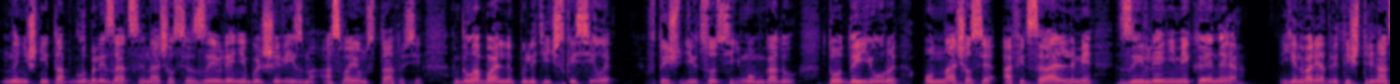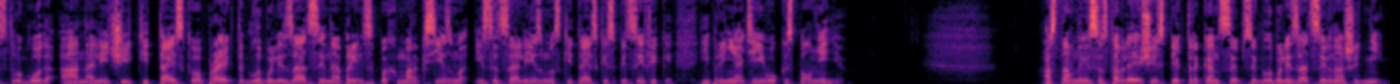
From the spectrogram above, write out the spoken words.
нынешний этап глобализации начался с заявления большевизма о своем статусе глобальной политической силы в 1907 году, то де-юре он начался официальными заявлениями КНР января 2013 года о наличии китайского проекта глобализации на принципах марксизма и социализма с китайской спецификой и принятии его к исполнению. Основные составляющие спектра концепции глобализации в наши дни.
